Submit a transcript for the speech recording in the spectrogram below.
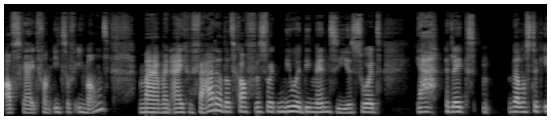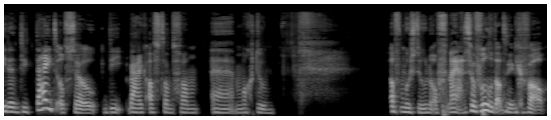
afscheid van iets of iemand. Maar mijn eigen vader, dat gaf een soort nieuwe dimensie. Een soort, ja, het leek wel een stuk identiteit of zo, die, waar ik afstand van uh, mocht doen moest doen. Of nou ja, zo voelde dat in ieder geval.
